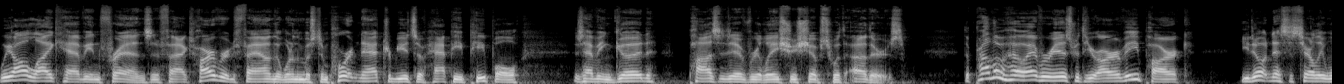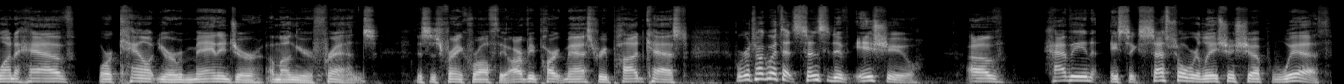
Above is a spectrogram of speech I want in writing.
We all like having friends. In fact, Harvard found that one of the most important attributes of happy people is having good, positive relationships with others. The problem, however, is with your RV park, you don't necessarily want to have or count your manager among your friends. This is Frank Rolfe, the RV Park Mastery Podcast. We're going to talk about that sensitive issue of having a successful relationship with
